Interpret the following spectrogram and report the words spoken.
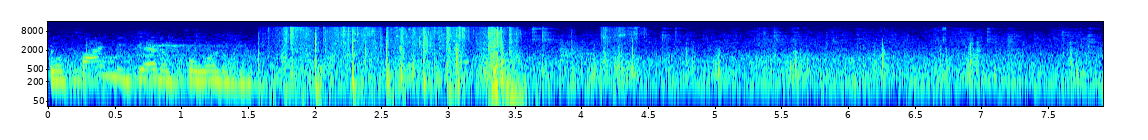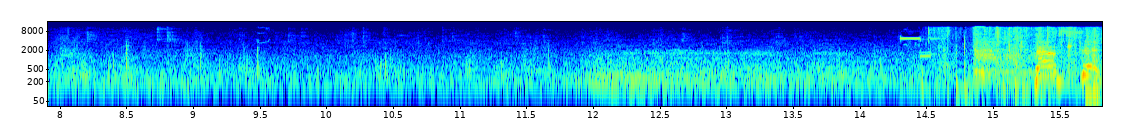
They'll find me dead of boredom. That's it!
